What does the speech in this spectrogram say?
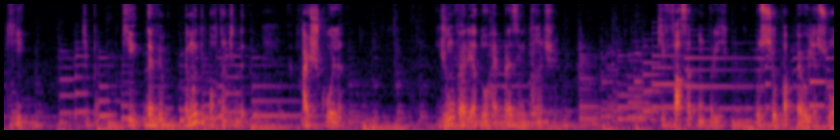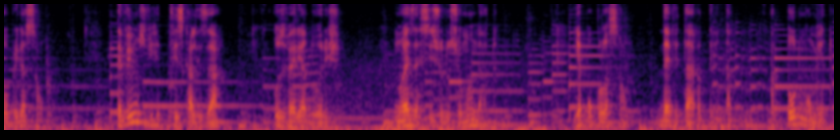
que, que, que deve, é muito importante a escolha de um vereador representante que faça cumprir o seu papel e a sua obrigação. Devemos fiscalizar os vereadores no exercício do seu mandato. E a população deve estar atenta a todo momento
